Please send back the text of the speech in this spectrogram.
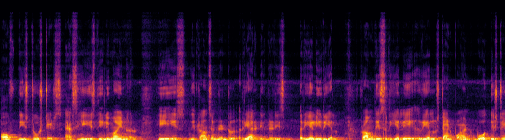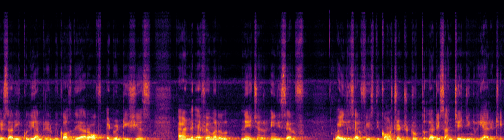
of these two states. As he is the illuminer, he is the transcendental reality, that is really real. From this really real standpoint, both the states are equally unreal because they are of adventitious and ephemeral nature in the self, while the self is the constant truth that is unchanging reality.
